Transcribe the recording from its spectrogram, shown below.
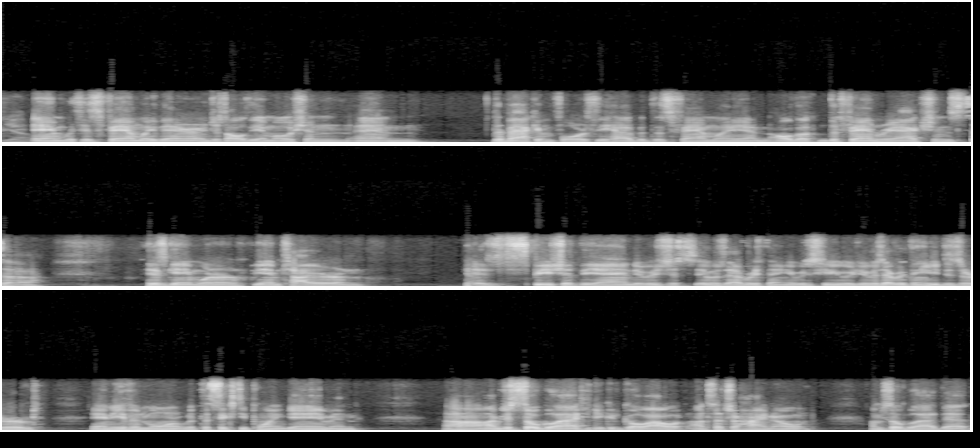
Yeah. and with his family there, and just all the emotion and the back and forth he had with his family and all the the fan reactions to his game winner, game tire, and his speech at the end. It was just it was everything. It was huge. It was everything he deserved, and even more with the 60 point game. And uh, I'm just so glad he could go out on such a high note. I'm so glad that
